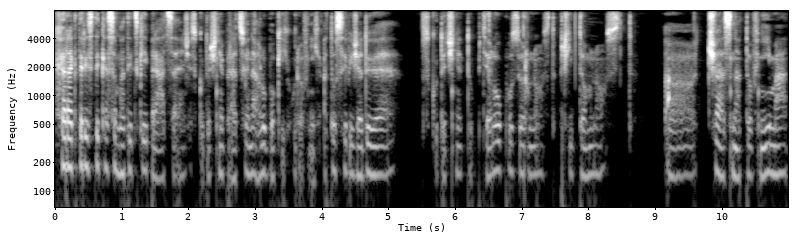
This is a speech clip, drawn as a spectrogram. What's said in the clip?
charakteristika somatickej práce, že skutočne pracuje na hlubokých úrovních. A to si vyžaduje skutečně tu bdělou pozornost, přítomnost, čas na to vnímat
